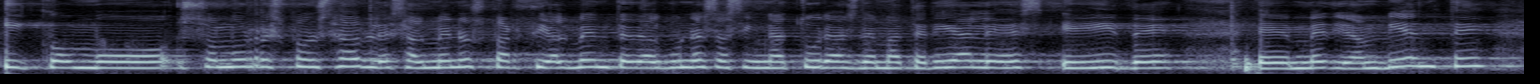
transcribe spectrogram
y como somos responsables, al menos parcialmente, de algunas asignaturas de materiales y de medio ambiente,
